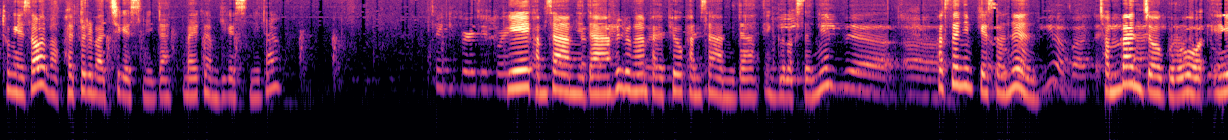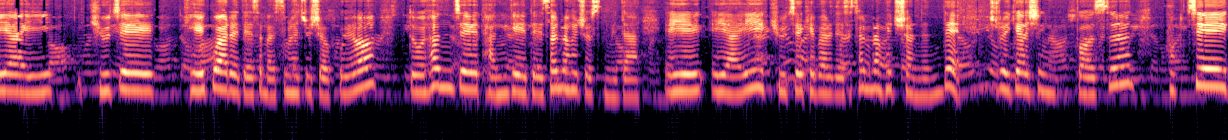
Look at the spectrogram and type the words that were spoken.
통해서 발표를 마치겠습니다. 마이크 넘기겠습니다. 예, 감사합니다. 훌륭한 발표 감사합니다. 앵글 박사님. 박사님께서는 전반적으로 AI 규제 개괄에 대해서 말씀을 해주셨고요. 또 현재 단계에 대해 설명해 주셨습니다. AI 규제 개발에 대해서 설명해 주셨는데 주로 얘기하신 것은 국제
